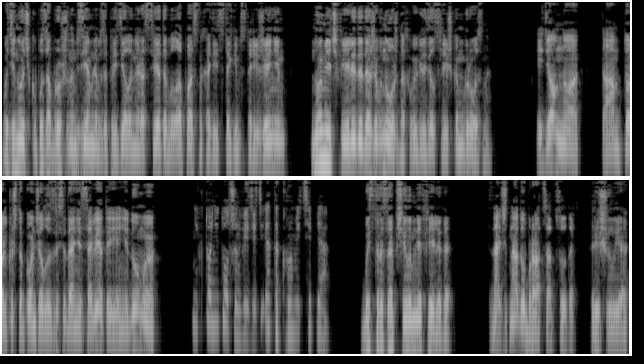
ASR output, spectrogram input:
В одиночку по заброшенным землям за пределами рассвета было опасно ходить с таким снаряжением, но меч Фелиды даже в ножнах выглядел слишком грозно. «Идем, но там только что кончилось заседание совета, и я не думаю...» «Никто не должен видеть это, кроме тебя», — быстро сообщила мне Фелида. Значит, надо убраться отсюда, решил я.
